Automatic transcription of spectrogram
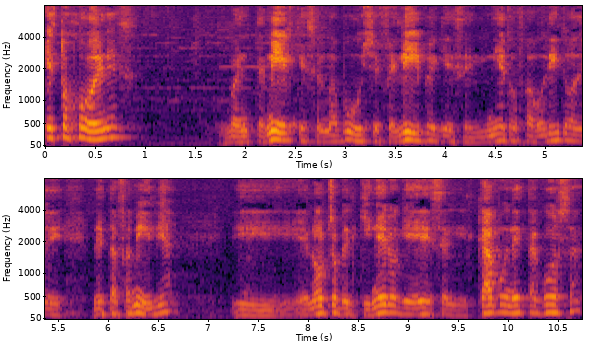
estos jóvenes, Guantemil, que es el mapuche, Felipe, que es el nieto favorito de, esta familia, y el otro perquinero, que es el capo en esta cosa,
